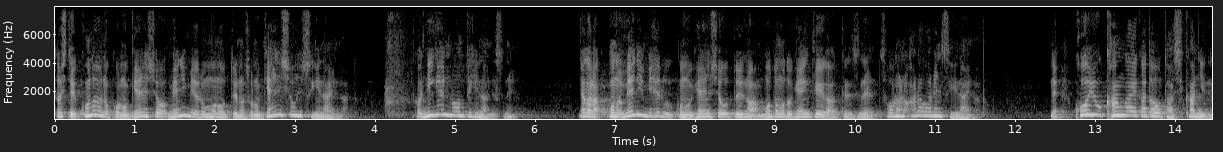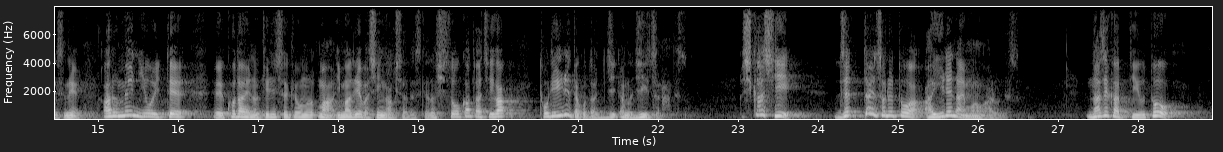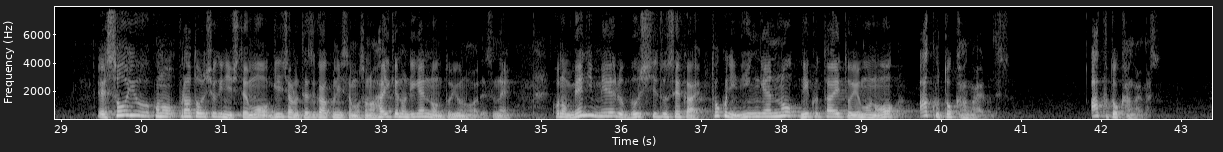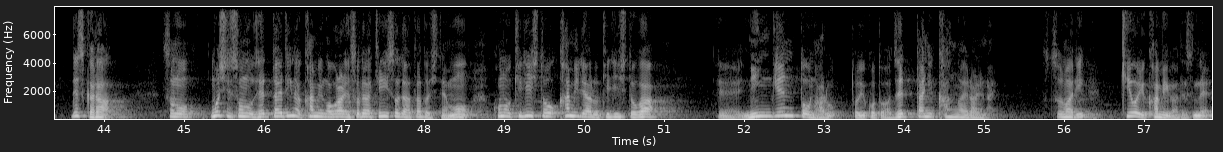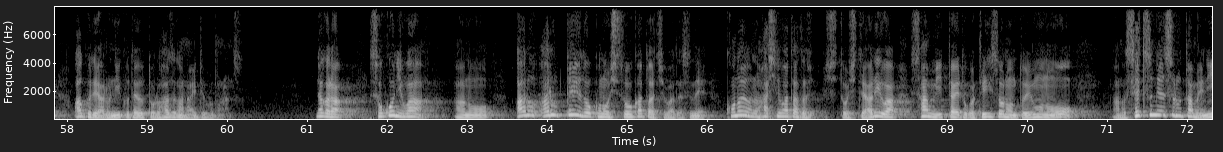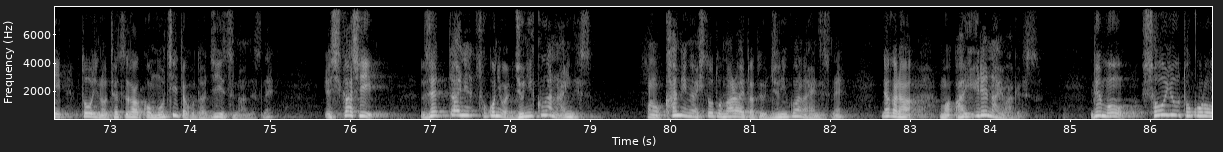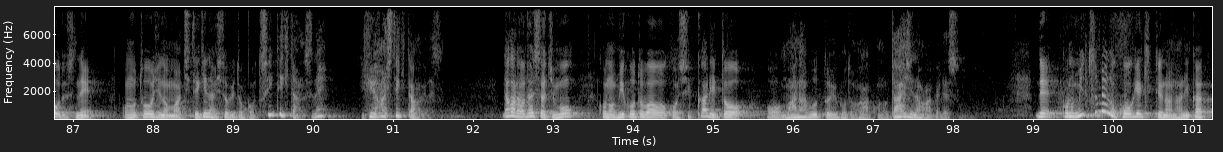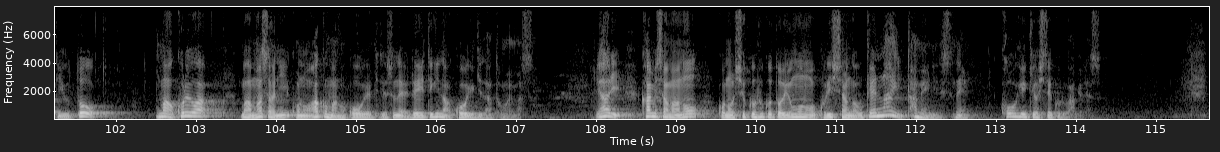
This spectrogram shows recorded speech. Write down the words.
そしてこの世のこの現象目に見えるものっていうのはその現象に過ぎないんだとこれ二元論的なんですね。だからこの目に見えるこの現象というのはもともと原型があってですねそれの現れに過ぎないんだと。でこういう考え方を確かにですねある面において古代のキリスト教の、まあ、今で言えば神学者ですけど思想家たちが取り入れたことはあの事実なんです。しかし絶対それとは相入れないものがあるんです。なぜかっていうとそういうこのプラトン主義にしてもギリシャの哲学にしてもその背景の二元論というのはですねこの目に見える物質世界特に人間の肉体というものを悪と考えるんです。悪と考えます。ですからそのもしその絶対的な神がおられそれはキリストであったとしてもこのキリスト神であるキリストが人間となるということは絶対に考えられない。つまり清い神がですね悪である肉体を取るはずがないということなんです。だからそこにはあのあるある程度この思想家たちはですねこのような橋渡しとしてあるいは三位一体とかキリスト論というものをあの説明するために当時の哲学を用いたことは事実なんですね。しかし絶対にそこには受肉がないんです。この神が人となられたという受肉がないんですね。だからまあ相入れないわけです。でもそういうところをですねこの当時の知的な人々がこうついてきたんですね。批判してきたわけです。だから私たちもこの御言葉をこうしっかりと学ぶということがこの大事なわけです。でこの3つ目の攻撃っていうのは何かっていうとまあこれはまあまさにこの悪魔の攻撃ですね。霊的な攻撃だと思います。やはり神様のこの祝福というものをクリスチャンが受けないためにですね攻撃をしてくるわけです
